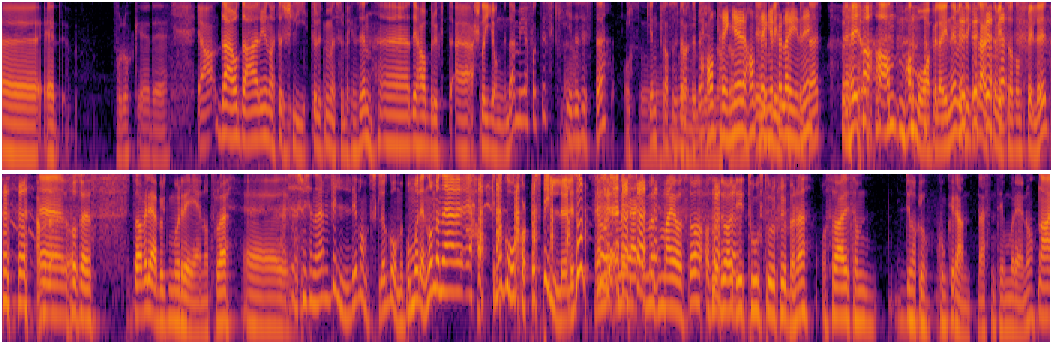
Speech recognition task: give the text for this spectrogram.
Eh, er, for dere er det Ja, det er jo der United sliter litt med venstrebekken sin. Eh, de har brukt eh, Ashley Young der mye, faktisk, i det siste. også Ikke en klassisk venstrebekk. Han trenger, han trenger Fellaini. ja, han, han må ha Fellaini, hvis ikke så er det ikke noe vits at han spiller. Ja, men, Eh, så, så, da ville jeg brukt Moreno, tror jeg. Eh, Jeg kjenner det er veldig vanskelig å gå med på Moreno, men jeg, jeg har ikke noe gode kort å spille, liksom. Så, men, men, jeg, men for meg også. Altså, du har de to store klubbene, og så er liksom Du har ikke en konkurrent nesten til Moreno nei,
